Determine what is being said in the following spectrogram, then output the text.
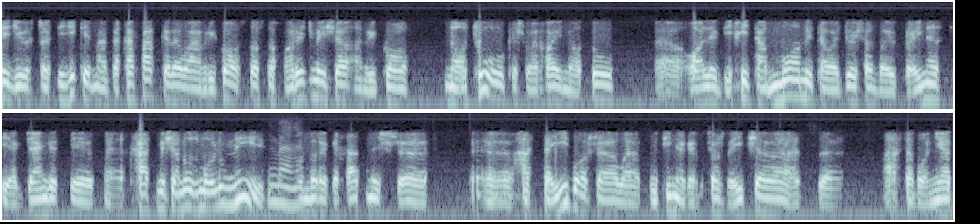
جیوستراتژیک منطقه فرق کرده و امریکا اساس خارج میشه امریکا ناتو و کشورهای ناتو آل بیخی تمام توجهشان به اوکراین است که یک جنگ است که ختمش هنوز معلوم نیست بله. که ختمش هستایی باشه و پوتین اگر بسیار ضعیف شده از عصبانیت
